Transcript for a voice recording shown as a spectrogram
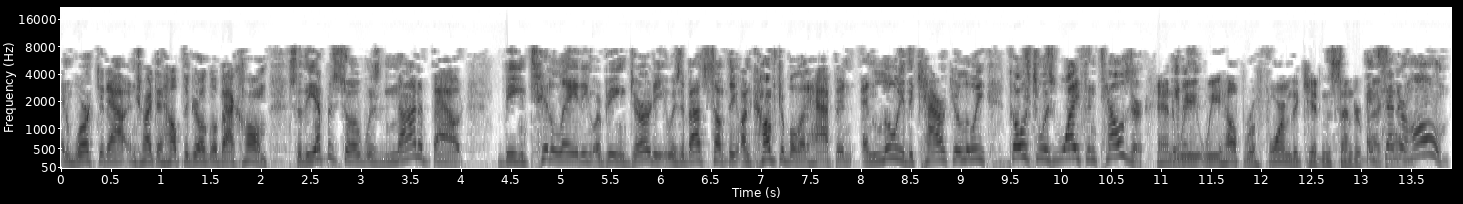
and worked it out and tried to help the girl go back home. So the episode was not about being titillating or being dirty. It was about something uncomfortable that happened. And Louis, the character Louis, goes to his wife and tells her. and Even- we we help reform the kid and send her back and send her home.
